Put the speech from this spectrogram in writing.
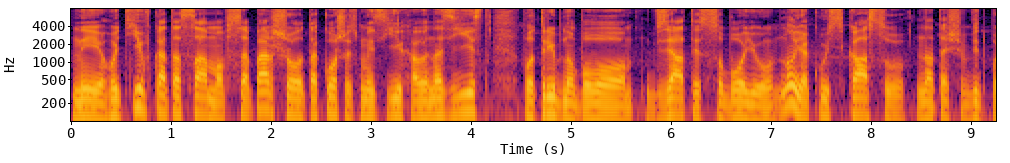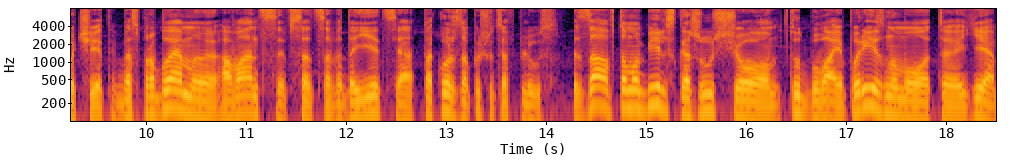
не готівка та сама, все першого. Також ось ми з'їхали на з'їзд. Потрібно було взяти з собою ну, якусь касу на те, щоб відпочити. Без проблем, е, аванси, все це видається. Також запишу це в плюс. За автомобіль скажу, що тут буває по-різному. От е, є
